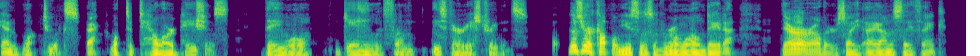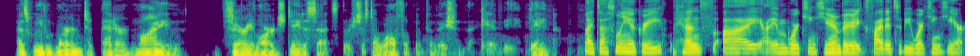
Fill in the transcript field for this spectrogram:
and what to expect, what to tell our patients they will gain from these various treatments. Those are a couple uses of real world data. There are others, I, I honestly think as we learn to better mine very large data sets, there's just a wealth of information that can be gained. I definitely agree. Hence, I, I am working here and very excited to be working here.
